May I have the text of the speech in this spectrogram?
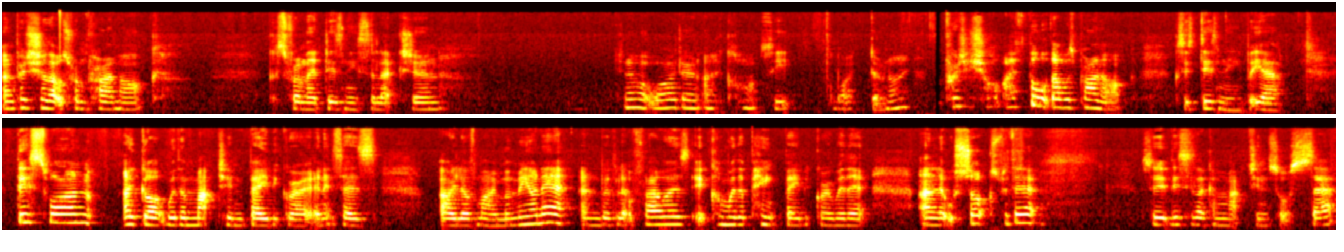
I'm pretty sure that was from Primark. Because from their Disney selection. Do you know what? Why don't I can't see? Why don't I? Pretty sure I thought that was Primark because it's Disney. But yeah, this one I got with a matching baby grow, and it says "I love my mummy" on it, and with little flowers. It come with a pink baby grow with it, and little socks with it. So this is like a matching sort of set.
